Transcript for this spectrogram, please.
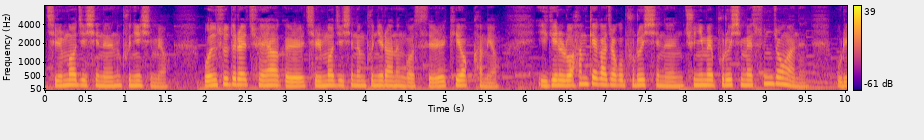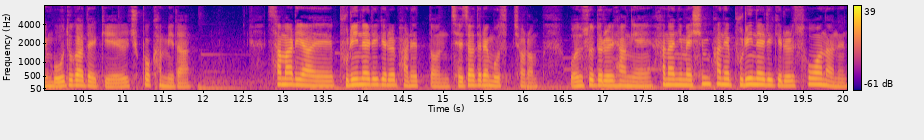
짊어지시는 분이시며 원수들의 죄악을 짊어지시는 분이라는 것을 기억하며 이 길로 함께 가자고 부르시는 주님의 부르심에 순종하는 우리 모두가 되길 축복합니다. 사마리아에 불이 내리기를 바랬던 제자들의 모습처럼 원수들을 향해 하나님의 심판에 불이 내리기를 소원하는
